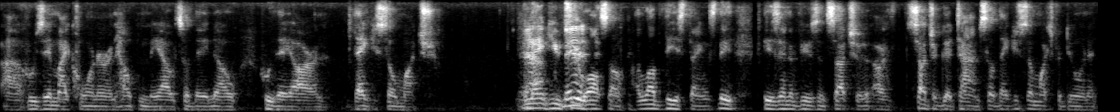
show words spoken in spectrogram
uh, who's in my corner and helping me out, so they know who they are. And thank you so much. And thank you man. too. Also, I love these things. The, these interviews and such a, are such a good time. So thank you so much for doing it.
